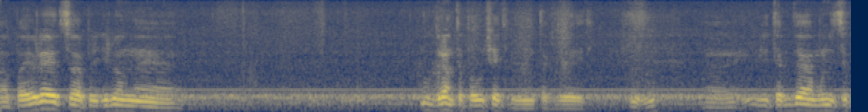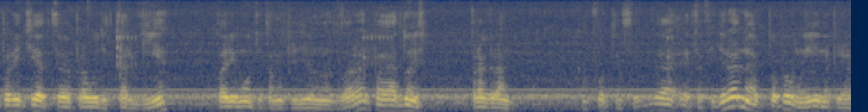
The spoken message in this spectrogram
А Появляются определенные ну, грантополучатели, будем так говорить. Э, И тогда муниципалитет э, проводит торги по ремонту там, определенного двора по одной из программ комфортной среда. Это федеральная, а по ПМИ, например.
